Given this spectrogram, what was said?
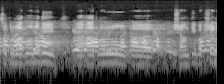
ਸੋ ਪ੍ਰਮਾਤਮਾ ਉਹਨਾਂ ਦੀ ਆਤਮਾ ਨੂੰ ਸ਼ਾਂਤੀ ਬਖਸ਼ਣ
